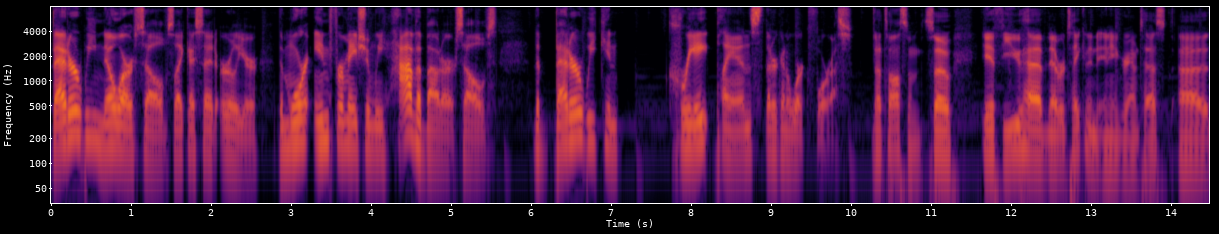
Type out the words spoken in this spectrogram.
better we know ourselves, like I said earlier, the more information we have about ourselves, the better we can create plans that are going to work for us. That's awesome. So, if you have never taken an Enneagram test, uh,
